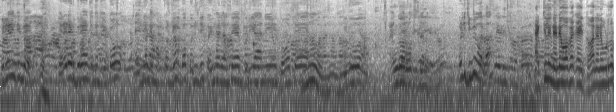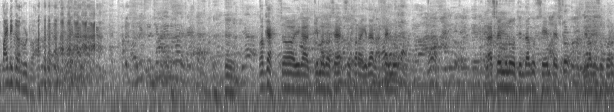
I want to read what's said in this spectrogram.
ಬಿರಿಯಾನಿ ತಿಂದೆ ಎರಡೆರಡು ಬಿರಿಯಾನಿ ತಿಂದೆ ನೈಟು. ಒಂದು ಗಂಟೆ ಮಲ್ಕೊಂಡು ಇವಾಗ ಬಂದು ಕೈಮಾ ದೋಸೆ ಬಿರಿಯಾನಿ ದೋಸೆ. ಇದು ಹೆಂಗೋ ಹೋಗ್ತಾರೆ ಒಳ್ಳೆ ಜಿಮ್ಮಿ ಹೋಗಲ್ಲ ಆ್ಯಕ್ಚುಲಿ ನೆನ್ನೆ ಹೋಗ್ಬೇಕಾಯ್ತು. ನೆನ್ನೆ ಹುಡುಗರು ಪಾರ್ಟಿ ಕರೆದ್ಬಿಟ್ರು ಓಕೆ ಸೊ ಈಗ ಕೀಮಾ ದೋಸೆ ಸೂಪರ್ ಆಗಿದೆ. ಲಾಸ್ಟ್ ಟೈಮು ಲಾಸ್ಟ್ ಟೈಮು ತಿಂದಾಗೂ ಸೇಮ್ ಟೇಸ್ಟು ಇವಾಗ super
